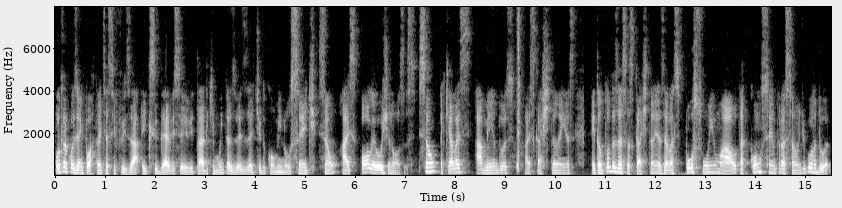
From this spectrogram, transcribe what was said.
Outra coisa importante a se frisar e que se deve ser evitada e que muitas vezes é tido como inocente são as oleaginosas. São aquelas amêndoas, as castanhas, então todas essas castanhas elas possuem uma alta concentração de gordura,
